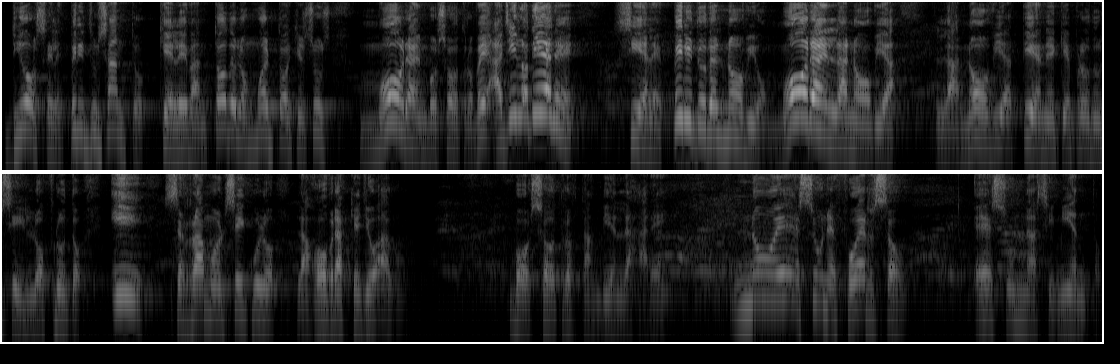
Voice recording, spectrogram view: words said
Dios, el Espíritu Santo, que levantó de los muertos a Jesús, mora en vosotros. Ve, allí lo tiene. Si el espíritu del novio mora en la novia, la novia tiene que producir los frutos. Y cerramos el círculo, las obras que yo hago, vosotros también las haréis. No es un esfuerzo, es un nacimiento.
